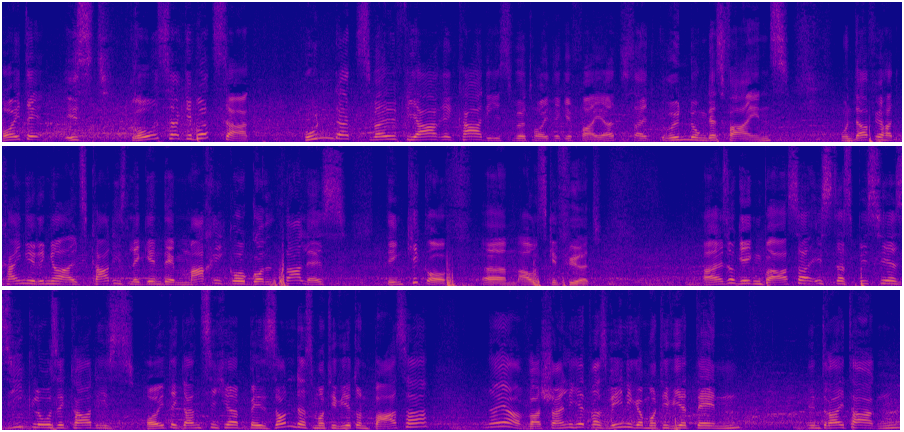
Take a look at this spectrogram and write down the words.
heute ist großer Geburtstag 112 Jahre Cadiz wird heute gefeiert, seit Gründung des Vereins. Und dafür hat kein geringer als Cadiz-Legende Mágico González den Kickoff ähm, ausgeführt. Also gegen Barca ist das bisher sieglose Cadiz heute ganz sicher besonders motiviert und Barca, naja, wahrscheinlich etwas weniger motiviert, denn in drei Tagen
